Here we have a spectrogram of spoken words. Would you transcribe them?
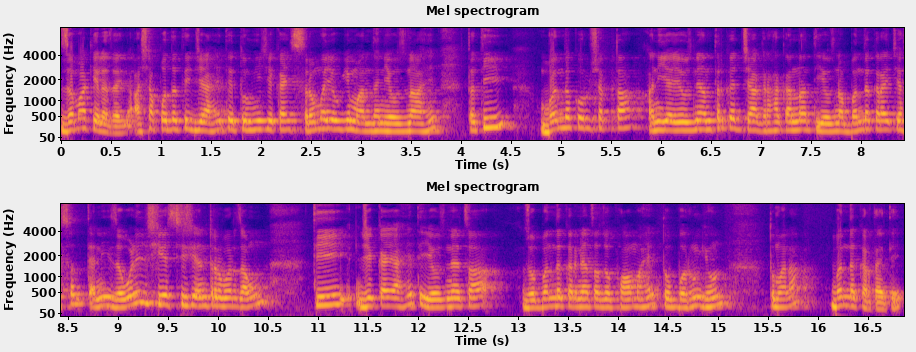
जमा केलं जाईल. अशा पद्धतीत जे आहे ते तुम्ही जे काही श्रमयोगी मानधन योजना आहे तर ती बंद करू शकता. आणि या योजनेअंतर्गत ज्या ग्राहकांना ती योजना बंद करायची असेल त्यांनी जवळील सी एस सी सेंटरवर जाऊन ती जे काही आहे ते योजनेचा जो बंद करण्याचा जो फॉर्म आहे तो भरून घेऊन तुम्हाला बंद करता येते.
